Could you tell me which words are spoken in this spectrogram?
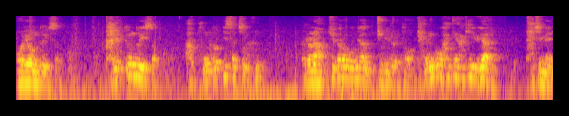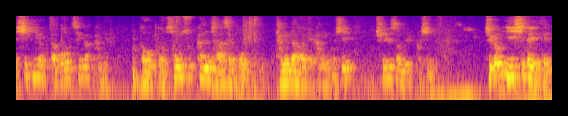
어려움도 있었고 갈등도 있었고 아픔도 있었지만 그러나 뒤돌아보면 우리를 더 견고하게 하기 위한 다짐의 시기였다고 생각하며 더욱더 성숙한 자세로 당당하게 가는 것이 최선일 것입니다. 지금 이 시대에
